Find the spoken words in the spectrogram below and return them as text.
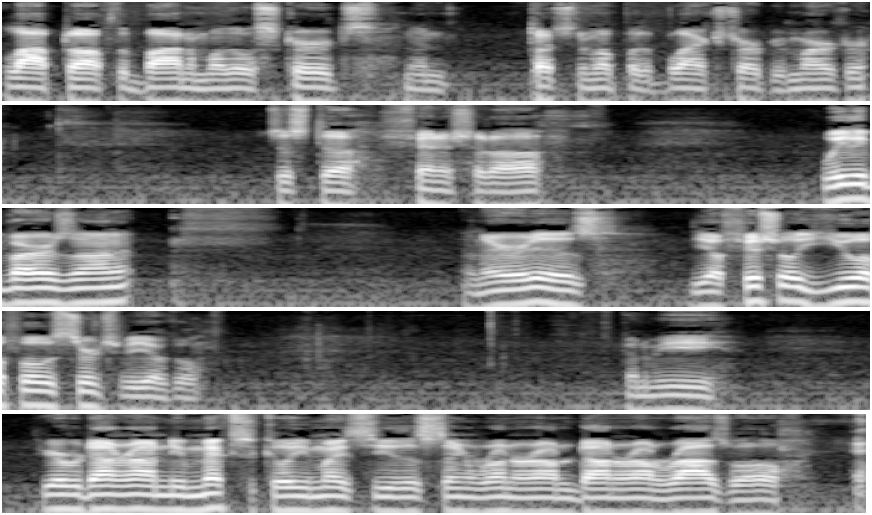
lopped off the bottom of those skirts and then touched them up with a black Sharpie marker. Just to finish it off. Wheelie bars on it. And there it is the official UFO search vehicle. Going to be, if you're ever down around New Mexico, you might see this thing run around down around Roswell,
